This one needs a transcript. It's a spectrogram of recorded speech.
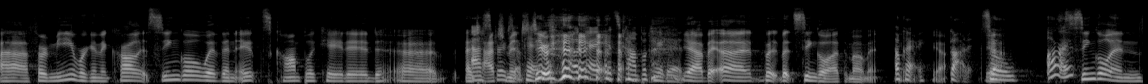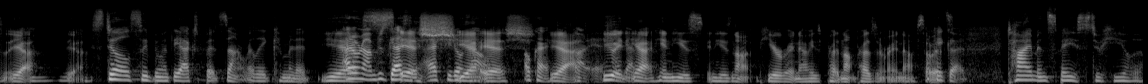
uh, for me, we're going to call it single with an it's complicated uh, attachment Asterisk, to it. okay, it's complicated. yeah, but uh, but but single at the moment. Okay, Yeah. got it. Yeah. So all right, Single and yeah, yeah. still sleeping with the ex, but it's not really committed. Yeah, I don't know. I'm just guessing. Ish. I actually don't yeah, know. Ish. Okay. Yeah. Got it. He- I get it. yeah. And he's and he's not here right now. He's pre- not present right now. So Okay, it's good. time and space to heal. and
